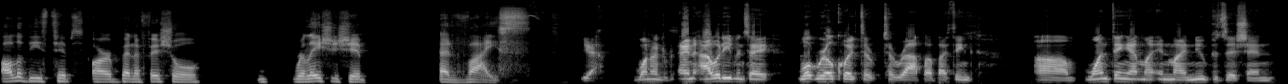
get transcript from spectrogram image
all of these tips are beneficial relationship advice. Yeah, one hundred. And I would even say, well, real quick to to wrap up, I think um, one thing at my in my new position,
